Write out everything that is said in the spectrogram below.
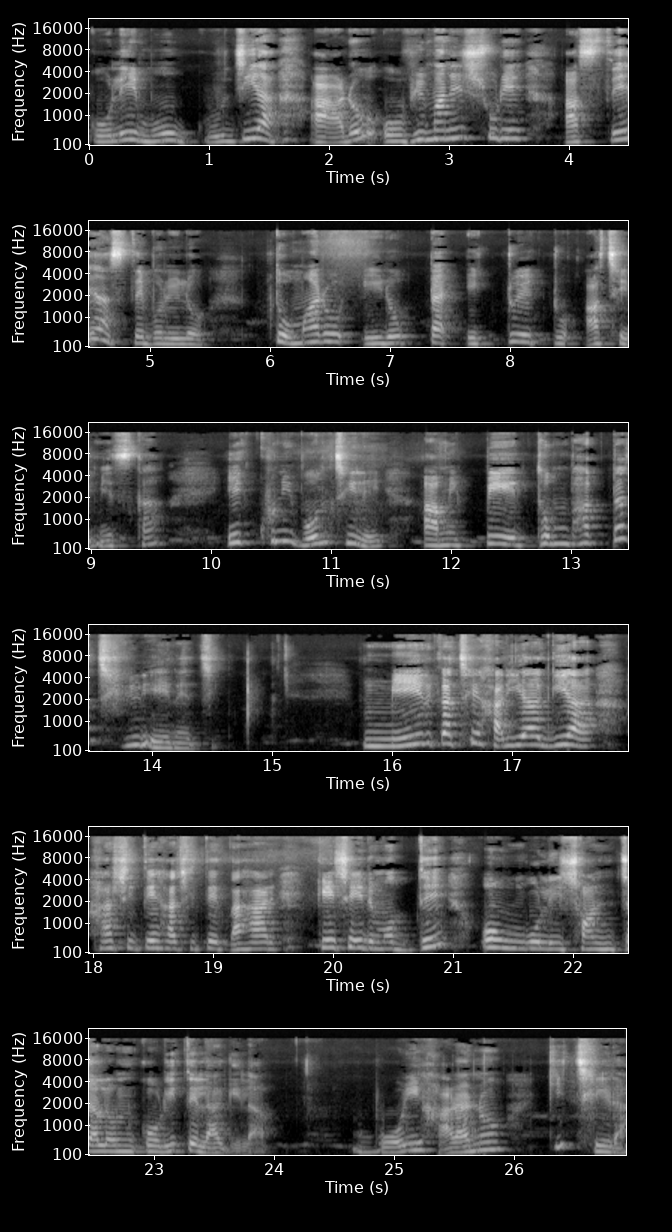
কোলে মুখ গুজিয়া আরও অভিমানের সুরে আস্তে আস্তে বলিল, তোমারও এই রোগটা একটু একটু আছে মেসকা? এক্ষুনি বলছিলে আমি পেট ভাগটা ছিঁড়ে এনেছি। মেয়ের কাছে হারিয়া গিয়া হাসিতে হাসিতে তাহার কেশের মধ্যে অঙ্গুলি সঞ্চালন করিতে লাগিলাম। বই হারানো কি ছেঁড়া,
